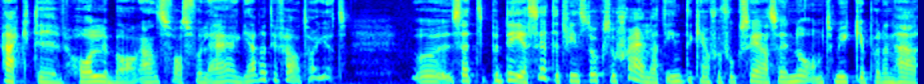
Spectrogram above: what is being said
aktiv, hållbar, ansvarsfull ägare till företaget. Och så att på det sättet finns det också skäl att inte kanske fokusera så enormt mycket på den här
